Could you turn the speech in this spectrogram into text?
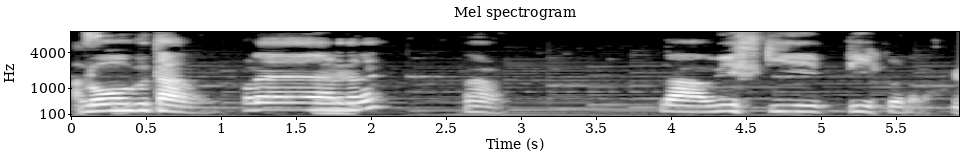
あ。ローグタウン。これ、あれだね。うん。なウィスキーピークとか。う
